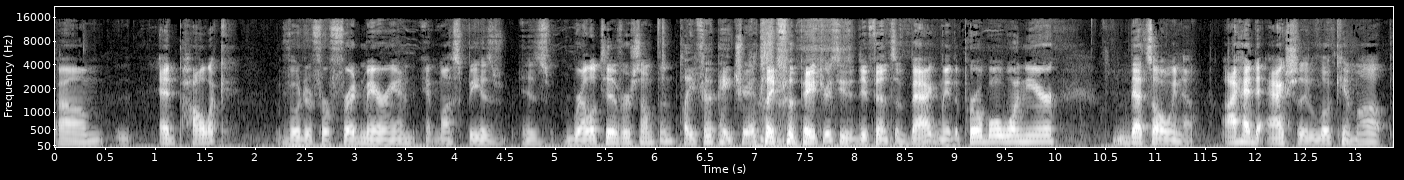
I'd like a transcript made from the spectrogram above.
um, Ed Pollock voted for Fred Marion. It must be his his relative or something. Played for the Patriots. Played for the Patriots. He's a defensive back. Made the Pro Bowl one year. That's all we know. I had to actually look him up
